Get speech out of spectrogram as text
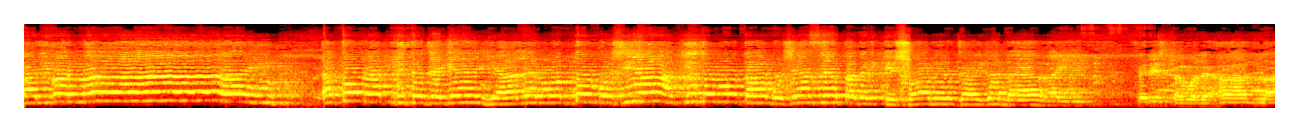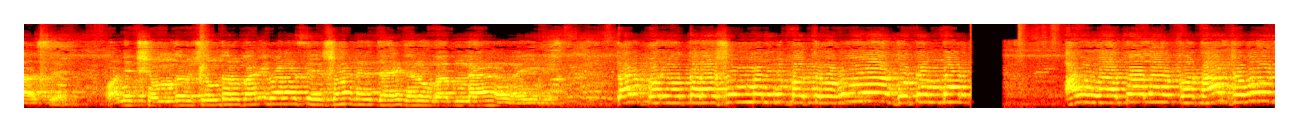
বাড়িঘর নাই। এত রাত্রিতে জেগে হিয়ালের মধ্যে বসিয়া কি জন্য তারা বসে আছে? তাদের কি সনের জায়গা নাই? ফেরিস্তা বলে হ্যাঁ আল্লাহ আছে। অনেক সুন্দর সুন্দর বাড়ি ঘর আছে সনের জায়গার অভাব নাই। তারপরেও তারা সম্মানের পাত্র দোকানদার আল্লাহ তাআলার কথার জবাব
